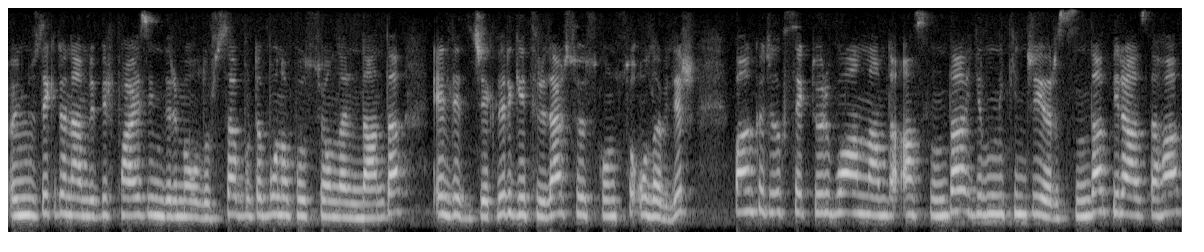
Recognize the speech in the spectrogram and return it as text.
önümüzdeki dönemde bir faiz indirimi olursa burada bono pozisyonlarından da elde edecekleri getiriler söz konusu olabilir. Bankacılık sektörü bu anlamda aslında yılın ikinci yarısında biraz daha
